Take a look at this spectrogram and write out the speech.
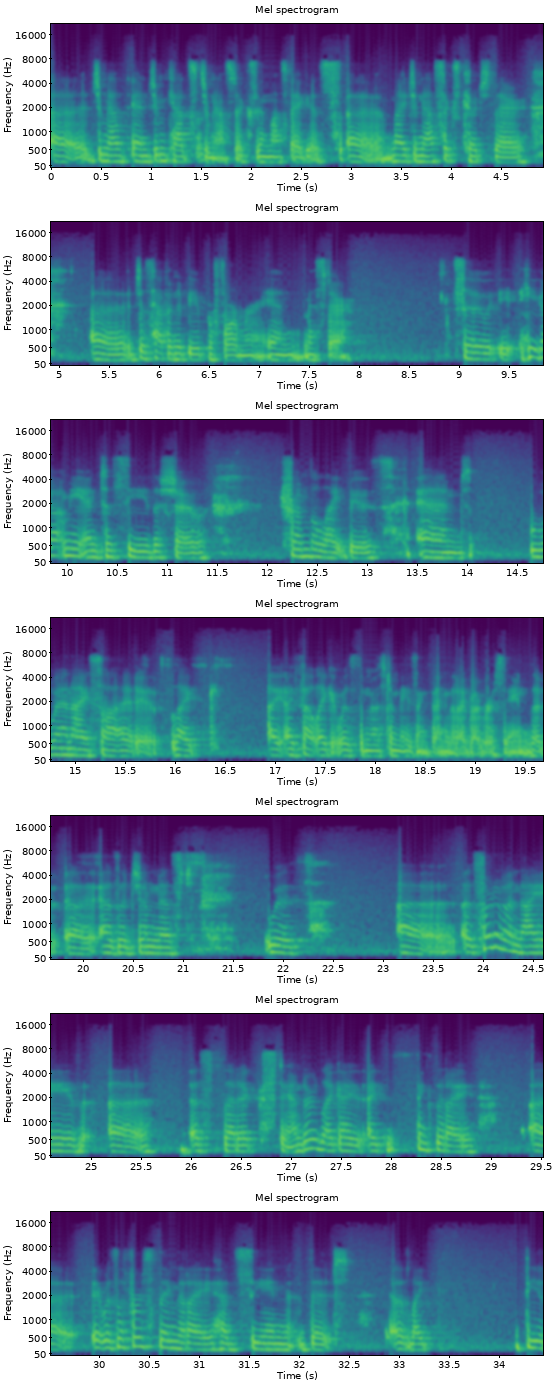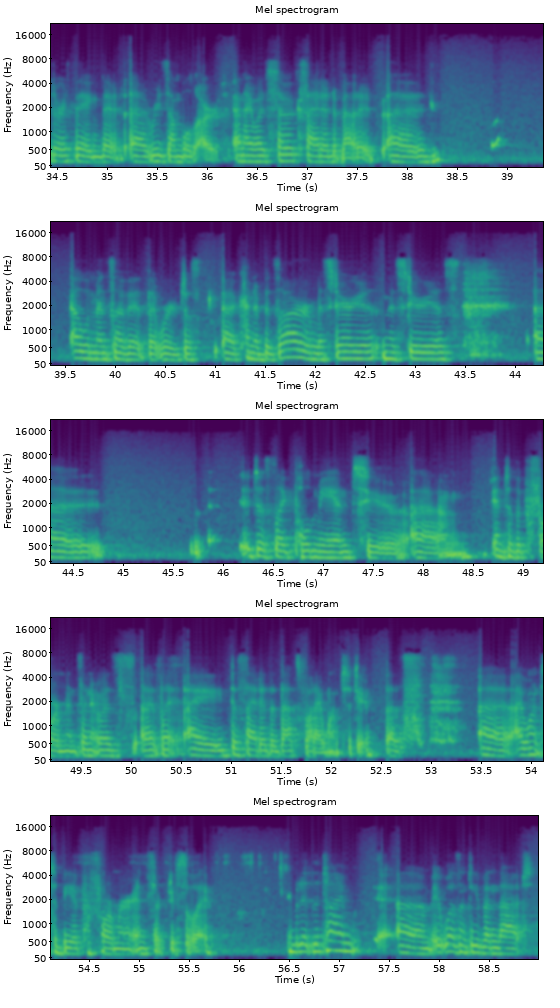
uh, gymna- Jim Katz Gymnastics in Las Vegas, uh, my gymnastics coach there uh, just happened to be a performer in Mystère. So it, he got me in to see the show from the light booth, and when I saw it, it like I, I, felt like it was the most amazing thing that I've ever seen. That uh, as a gymnast with uh, a sort of a naive uh, aesthetic standard, like I, I think that I, uh, it was the first thing that I had seen that uh, like theater thing that uh, resembled art, and I was so excited about it elements of it that were just uh, kind of bizarre or mysterious. mysterious. It just like pulled me into um, into the performance, and it was uh, I decided that that's what I want to do. That's uh, I want to be a performer in Cirque du Soleil. But at the time, um, it wasn't even that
